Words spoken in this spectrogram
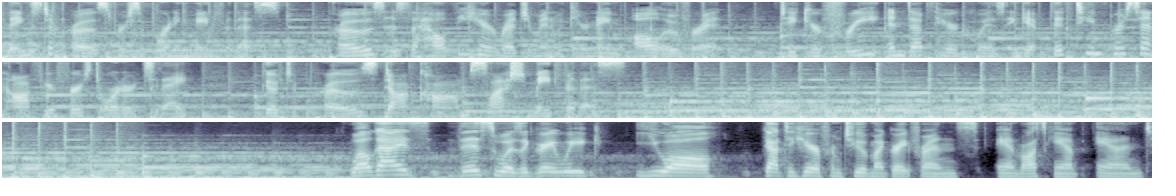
Thanks to Prose for supporting Made for This. Prose is the healthy hair regimen with your name all over it. Take your free in depth hair quiz and get 15% off your first order today. Go to prose.com slash made for this. Well, guys, this was a great week. You all got to hear from two of my great friends, Ann Voskamp and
